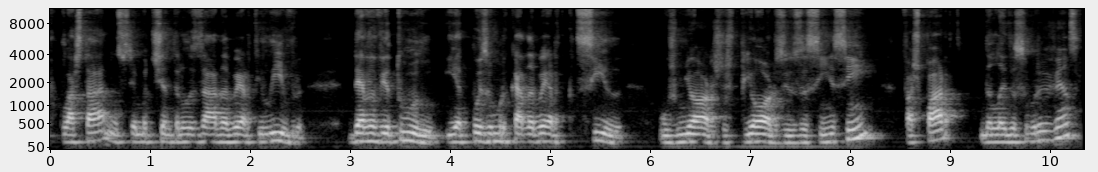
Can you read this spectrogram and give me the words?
porque lá está, num sistema descentralizado, aberto e livre, deve haver tudo e é depois o mercado aberto que decide os melhores, os piores e os assim assim, faz parte da lei da sobrevivência.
